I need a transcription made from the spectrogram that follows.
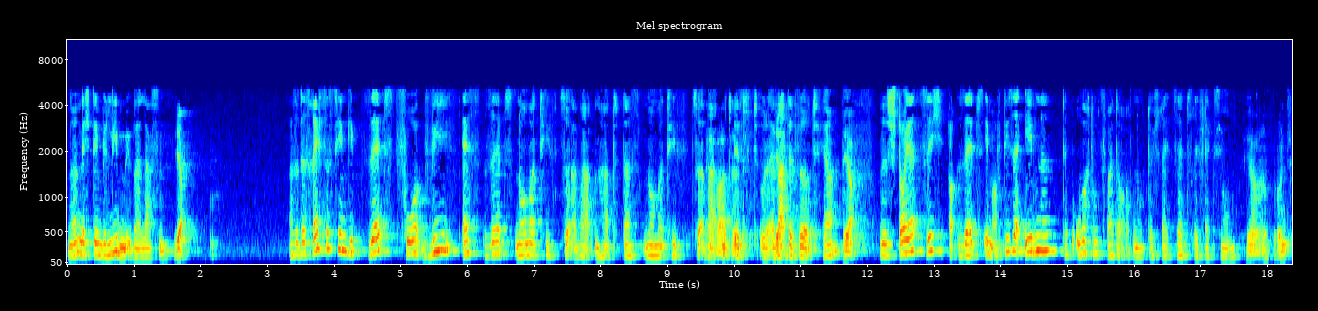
ne, nicht dem Belieben überlassen. ja, Also das Rechtssystem gibt selbst vor, wie es selbst normativ zu erwarten hat, das normativ zu erwarten Erwartet. ist oder Ja. erwartet wird. Ja? ja. Und es steuert sich selbst eben auf dieser Ebene der Beobachtung zweiter Ordnung durch Re- Selbstreflexion. Ja, und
